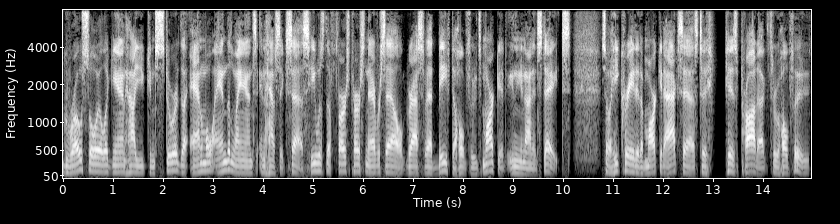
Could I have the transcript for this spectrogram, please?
grow soil again, how you can steward the animal and the lands and have success. He was the first person to ever sell grass fed beef to Whole Foods Market in the United States. So he created a market access to his product through Whole Foods.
